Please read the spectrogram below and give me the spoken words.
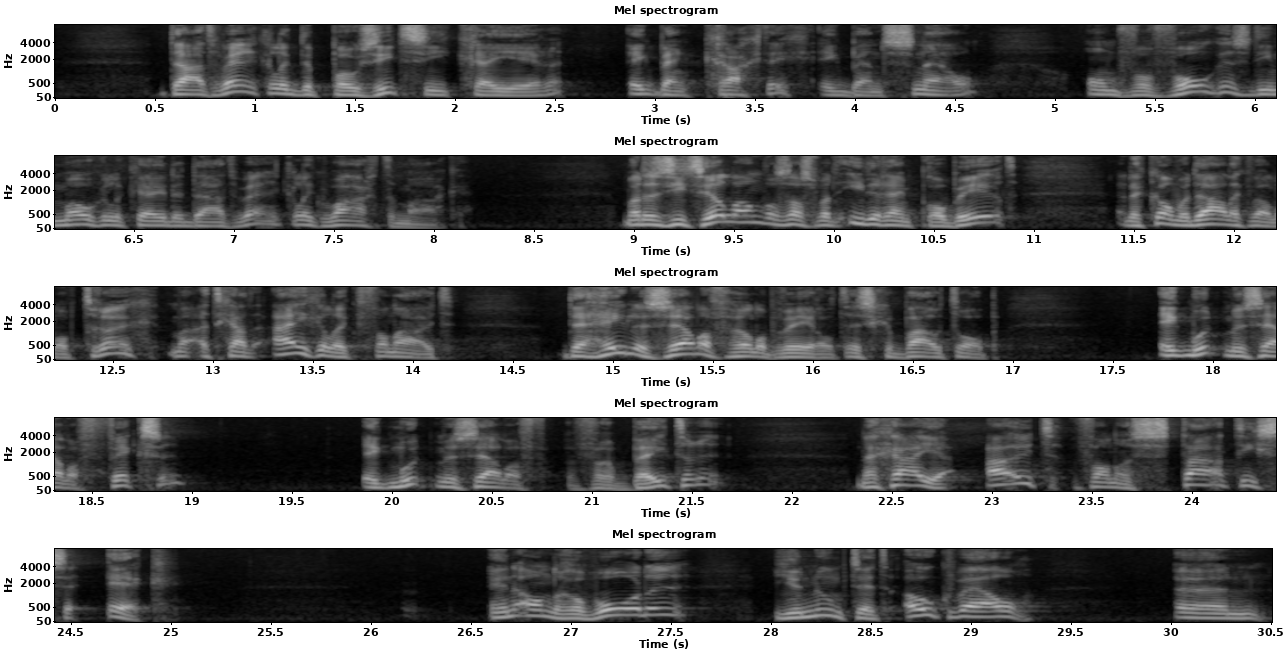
daadwerkelijk de positie creëren. Ik ben krachtig, ik ben snel om vervolgens die mogelijkheden daadwerkelijk waar te maken. Maar dat is iets heel anders dan wat iedereen probeert. En daar komen we dadelijk wel op terug. Maar het gaat eigenlijk vanuit de hele zelfhulpwereld is gebouwd op. Ik moet mezelf fixen. Ik moet mezelf verbeteren. Dan ga je uit van een statische ik. In andere woorden, je noemt dit ook wel een,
